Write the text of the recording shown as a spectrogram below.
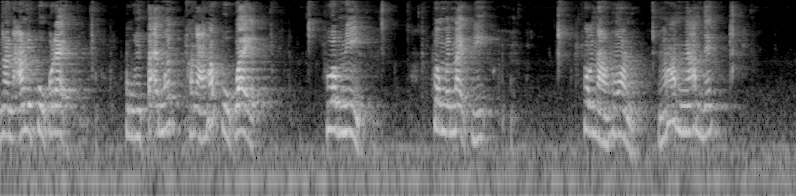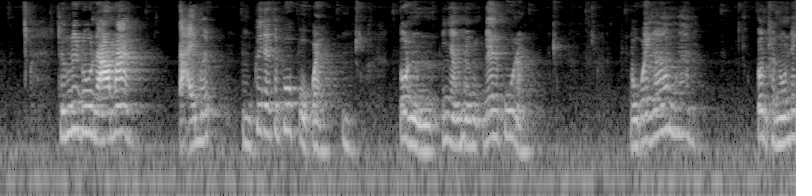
หนาหนาวนี่ปลูกก็ได้ ปลูกตายมืดขนาดเขาปลูกไว้ช่วงนี้ช่วงไม่ไม่พริช่วงหนาวร้อนงามงามเด็กถึงฤดูหนาวมากตายมดอืมคือจะจะพูดปลูกไว้ต้นอหย่างของยายจะพูดน่ะปลูกไว้งามงามต้นขนุนได้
